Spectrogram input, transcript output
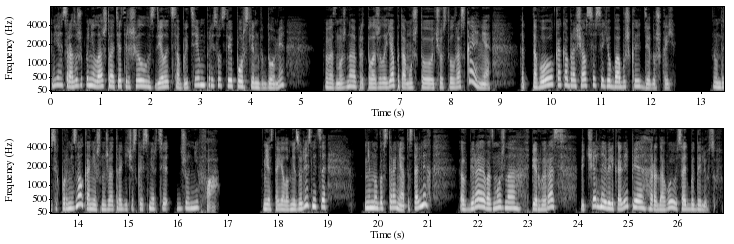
Я сразу же поняла, что отец решил сделать событием присутствие Порслин в доме. Возможно, предположила я, потому что чувствовал раскаяние от того, как обращался с ее бабушкой и дедушкой. Он до сих пор не знал, конечно же, о трагической смерти Джонни Фа. Я стояла внизу лестницы, немного в стороне от остальных, вбирая, возможно, в первый раз печальное великолепие родовой усадьбы Делюсов.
